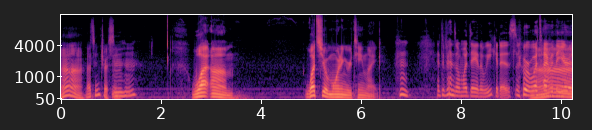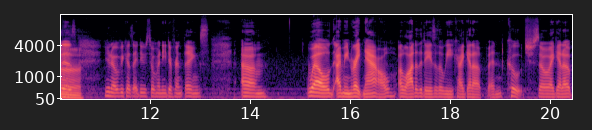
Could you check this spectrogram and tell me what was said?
Ah, that's interesting. Mm-hmm. What um what's your morning routine like? It depends on what day of the week it is or what time of the year it is. Ah. you know, because I do so many different things. Um, well, I mean, right now, a lot of the days of the week, I get up and coach. So I get up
